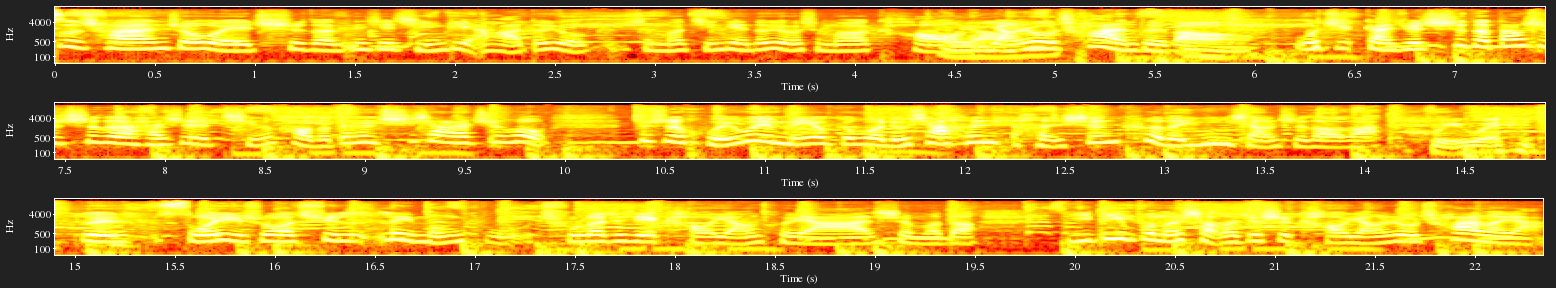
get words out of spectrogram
四川周围吃的那些景点哈，都有什么景点都有什么烤羊肉串，对吧？我觉感觉吃的当时吃的还是挺好的，但是吃下来之后，就是回味没有给我留下很 很深刻的印象，知道吧？回味。对，所以说去内蒙古，除了这些烤羊腿啊什么的，一定不能少的就是烤羊肉串了呀。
